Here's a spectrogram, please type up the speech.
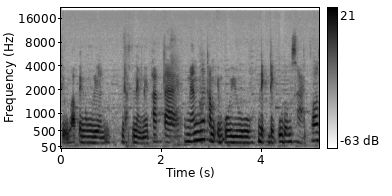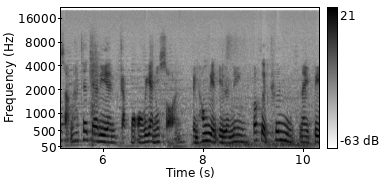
ถือว่าเป็นโรงเรียนอันดับหนึ่งในภาคใต้ดังนั้นเมื่อทำ MOU เด็กๆ อุดมศาสตร์ก็สามารถที่จะเรียนกับมอวิทยานุสรเป็นห้องเรียน e-learning ก็เกิดขึ้นในปี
